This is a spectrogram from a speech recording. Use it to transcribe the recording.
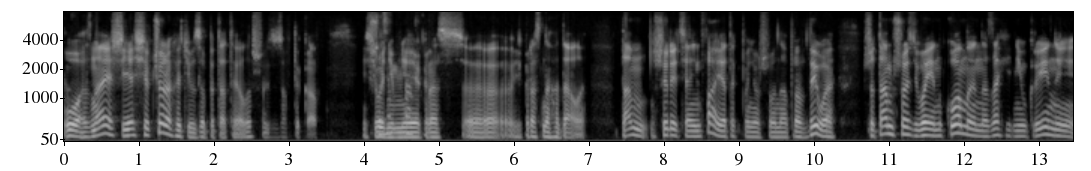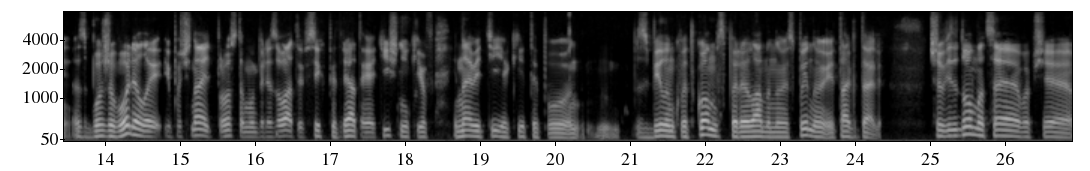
О, знаєш, я ще вчора хотів запитати, але щось завтикав. І сьогодні мені якраз е, якраз нагадали. Там шириться інфа, я так зрозумів, що вона правдива, що там щось воєнкоми на Західній Україні збожеволіли і починають просто мобілізувати всіх підряд і айтішників, і навіть ті, які, типу, з білим квитком, з переламаною спиною і так далі. Чи відомо це взагалі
